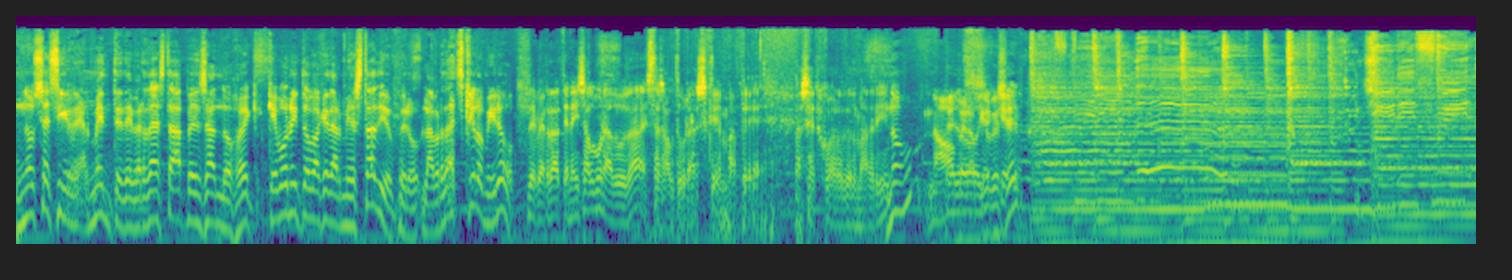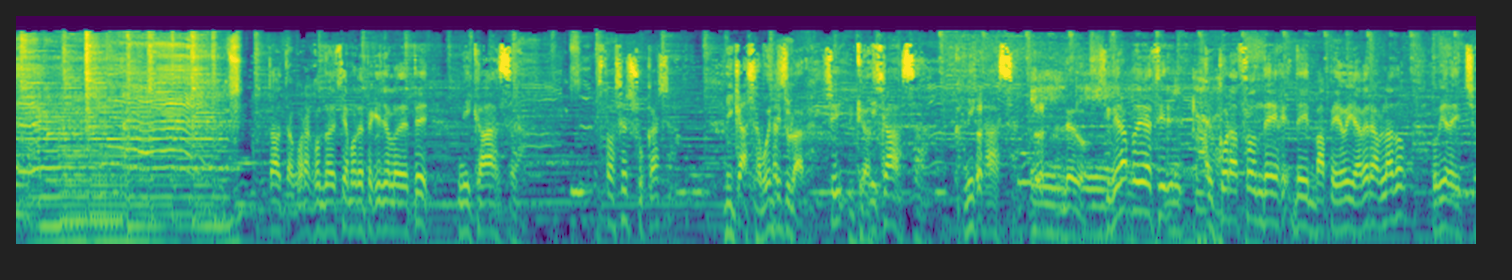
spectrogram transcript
No sé si realmente de verdad estaba pensando, "Joder, qué bonito va a quedar mi estadio, pero la verdad es que lo miró. ¿De verdad tenéis alguna duda a estas alturas que Mbappé va a ser jugador del Madrid? No, no, pero, yo qué sé. ¿Te acuerdas cuando decíamos de pequeño lo de T? Mi casa. Esto va a ser su casa. Mi casa, buen titular. Sí, mi casa. Mi casa. El dedo. Si hubiera podido decir el corazón de, de Mbappé hoy, haber hablado, hubiera dicho.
